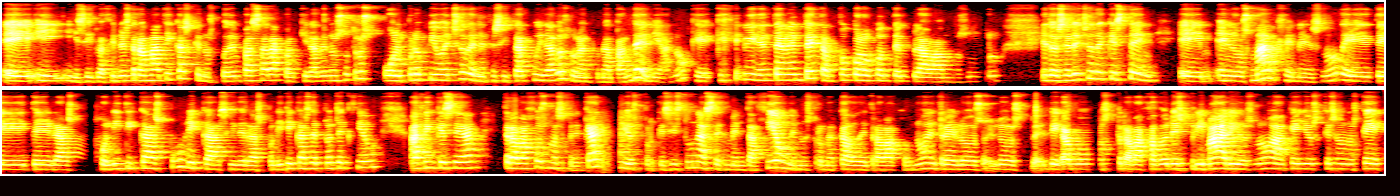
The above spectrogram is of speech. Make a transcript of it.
eh, y, situaciones dramáticas que nos pueden pasar a cualquiera de nosotros o el propio hecho de necesitar cuidados durante una pandemia, ¿no? que, evidentemente tampoco lo contemplábamos. Entonces, el hecho de que estén eh, en los márgenes ¿no? de, de las políticas públicas y de las políticas de protección hacen que sean trabajos más precarios, porque existe una segmentación en nuestro mercado de trabajo, ¿no? Entre los, digamos, trabajadores primarios, ¿no? Aquellos que son los que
